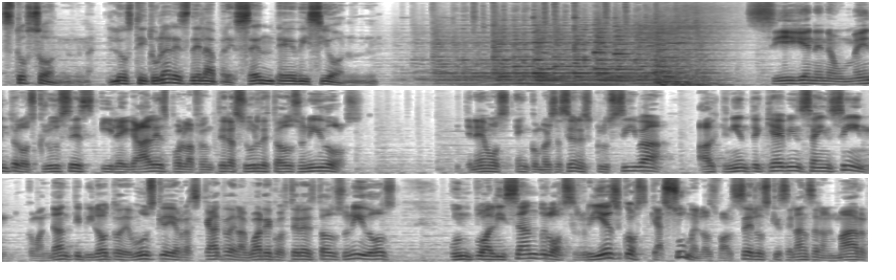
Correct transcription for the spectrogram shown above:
Estos son los titulares de la presente edición. Siguen en aumento los cruces ilegales por la frontera sur de Estados Unidos. Y tenemos en conversación exclusiva al teniente Kevin Saint-Sin, comandante y piloto de búsqueda y rescate de la Guardia Costera de Estados Unidos, puntualizando los riesgos que asumen los balseros que se lanzan al mar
